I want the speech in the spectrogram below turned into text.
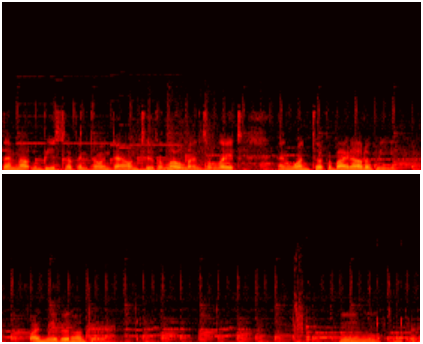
them mountain beasts have been coming down to the lowlands of late, and one took a bite out of me. Find me a good hunter. Hmm, okay.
